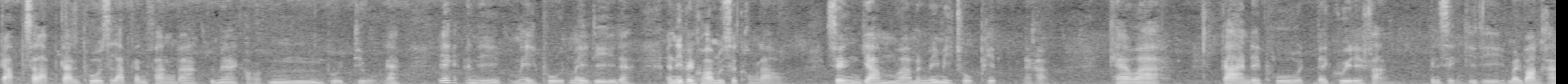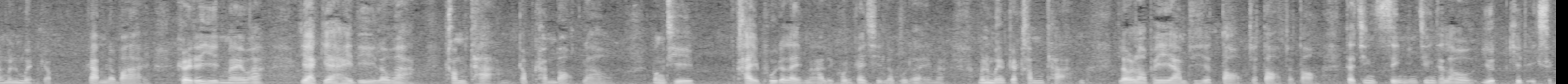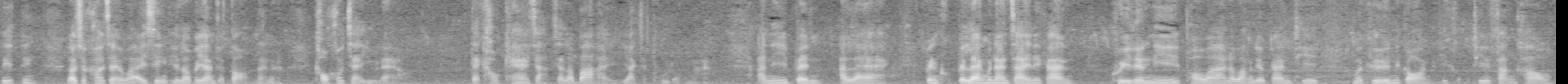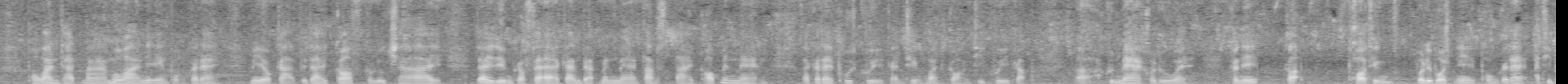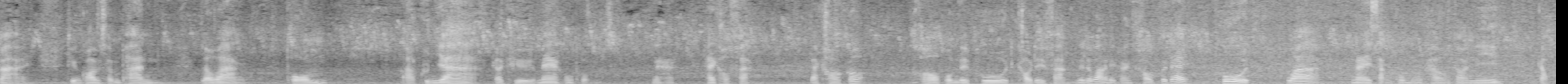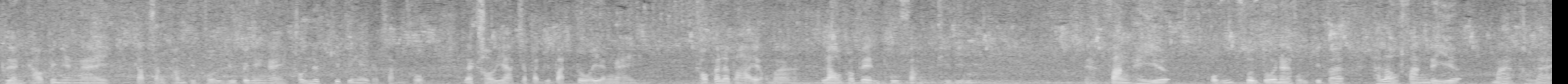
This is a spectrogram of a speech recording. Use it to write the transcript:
กลับสลับกันพูดสลับกันฟังบ้าง คุณแม่เขาก็อืมพูดถูกนะเอ๊ะอันนี้ไม่พูดไม่ดีนะ อันนี้เป็นความรู้สึกของเรา ซึ่งย้ำว่ามันไม่มีถูกผิดนะครับ แค่ว่าการได้พูดได้คุยได้ฟังเป็นสิ่งที่ดี มันบางครั้งมันเหมือนกับ การระบาย เคยได้ยินไหมว่า แยกแยะให้ดีระหว่างคำถามกับคำบอกเล่า บางทีใครพูดอะไรมา หรือคนใกล้ชิดเราพูดอะไรมา มันเหมือนกับคำถาม แล้วเราพยายามที่จะตอบจะตอบจะตอบ แต่จริงสิ่งจริง ๆ ถ้าเราหยุดคิดอีกสักนิดนึงเราจะเข้าใจว่าไอ้สิ่งที่เราพยายามจะตอบนั้นนะเขาเข้าใจอยู่แล้ว แต่เขาแค่อยากจะระบาย อยากจะพูดออกมา อันนี้เป็นอันแรกเป็นเป็นแรงบันดาลใจในการคุยเรื่องนี้ เพราะว่าระหว่างเดียวกันที่ เมื่อคืนก่อนที่ที่ฟังเขาพอวันถัดมาเมื่อวานนี้เองผมก็ได้มีโอกาสไปได้กอล์ฟกับลูกชาย ได้ดื่มกาแฟกันแบบแมนๆตามสไตล์กอล์ฟแมนๆแล้วก็ได้พูดคุยกันถึงวันก่อนที่คุยกับคุณแม่เขาด้วย คราวนี้ก็พอถึงบริบทนี้ผมก็ได้อธิบายถึงความสัมพันธ์ ระหว่างผมคุณย่าก็คือแม่ของผมนะฮะให้เขาฟัง และเขาก็ พอผมได้พูดเขาได้ฟังในระหว่างเดียวกันเขาก็ได้พูดว่าในสังคมของเขาตอนนี้กับเพื่อนเขาเป็นยังไง กับสังคมที่เขาอยู่เป็นยังไง เขานึกคิดยังไงกับสังคม และเขาอยากจะปฏิบัติตัวยังไง เขาก็ระบายออกมา เราก็เป็นผู้ฟังที่ดีนะฟังให้เยอะผมส่วนตัวนะผมคิดว่าถ้าเราฟังได้เยอะมากเท่าไหร่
